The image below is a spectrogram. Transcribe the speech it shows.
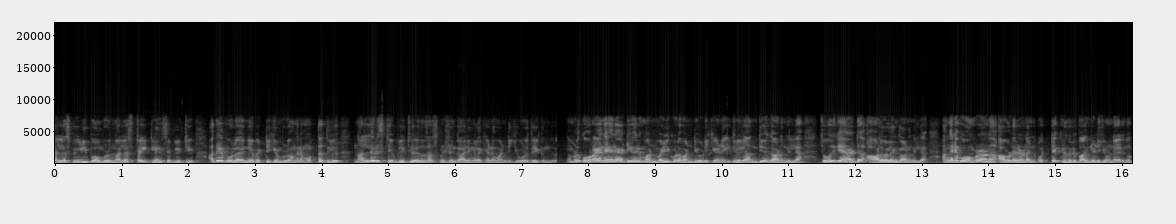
നല്ല സ്പീഡിൽ പോകുമ്പോഴും നല്ല സ്ട്രൈറ്റ് ലൈൻ സ്റ്റെബിലിറ്റിയും അതേപോലെ തന്നെ വെട്ടിക്കുമ്പോഴും അങ്ങനെ മൊത്തത്തിൽ നല്ലൊരു സ്റ്റെബിലിറ്റി വരുന്ന സസ്പെൻഷൻ കാര്യങ്ങളൊക്കെയാണ് വണ്ടിക്ക് കൊടുത്തേക്കുന്നത്. നമ്മൾ കുറേ നേരമായിട്ട് ഈ ഒരു മൺവഴി കൂടെ വണ്ടി ഓടിക്കുകയാണ്. ഇതിനൊരു അന്ത്യവും കാണുന്നില്ല. ചോദിക്കാനായിട്ട് ആളുകളെയും കാണുന്നില്ല. അങ്ങനെ പോകുമ്പോഴാണ് അവിടെ ഒരെണ്ണൻ ഒറ്റയ്ക്കിരുന്നൊരു പൈന്റ് അടിക്കുന്നുണ്ടായിരുന്നു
